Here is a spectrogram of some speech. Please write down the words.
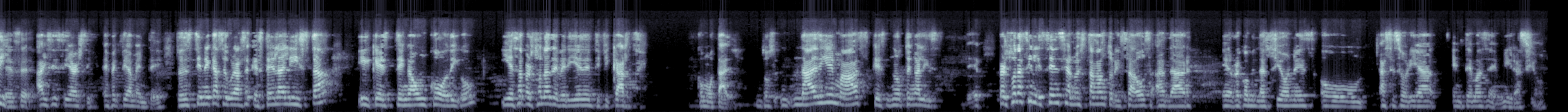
Sí, ICCRC, efectivamente. Entonces, tiene que asegurarse que esté en la lista y que tenga un código y esa persona debería identificarse como tal. Entonces, nadie más que no tenga eh, personas sin licencia no están autorizados a dar eh, recomendaciones o asesoría en temas de migración.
